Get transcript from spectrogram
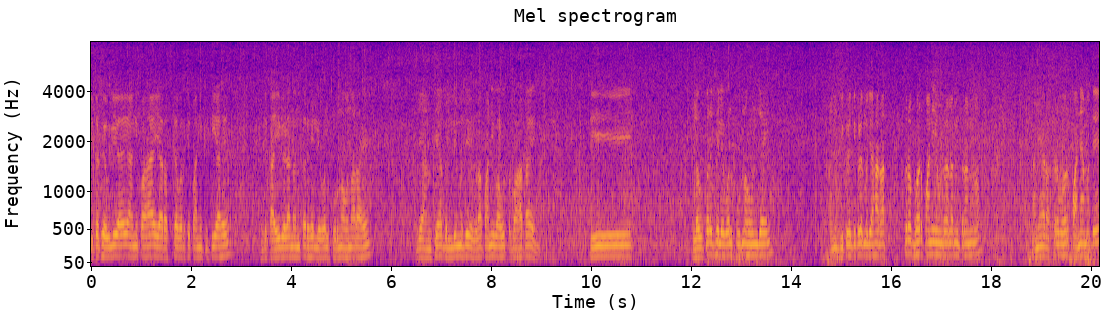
इथं ठेवली आहे आणि पहा या रस्त्यावरती पाणी किती आहे. म्हणजे काही वेळानंतर हे लेवल पूर्ण होणार आहे. म्हणजे आमच्या गल्लीमध्ये एवढा पाणी वाहत वाहत आहे की लवकरच हे लेवल पूर्ण होऊन जाईल. आणि जिकडे तिकडे म्हणजे हा रात्रभर पाणी येऊन राहिला मित्रांनो. आणि या रात्रभर पाण्यामध्ये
